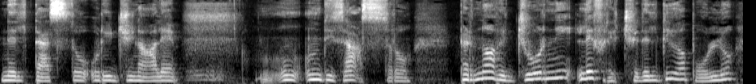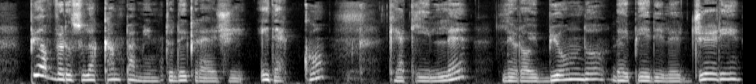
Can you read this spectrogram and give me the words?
nel testo originale. Un, un disastro. Per nove giorni le frecce del dio Apollo piovvero sull'accampamento dei greci ed ecco che Achille, l'eroe biondo dai piedi leggeri,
